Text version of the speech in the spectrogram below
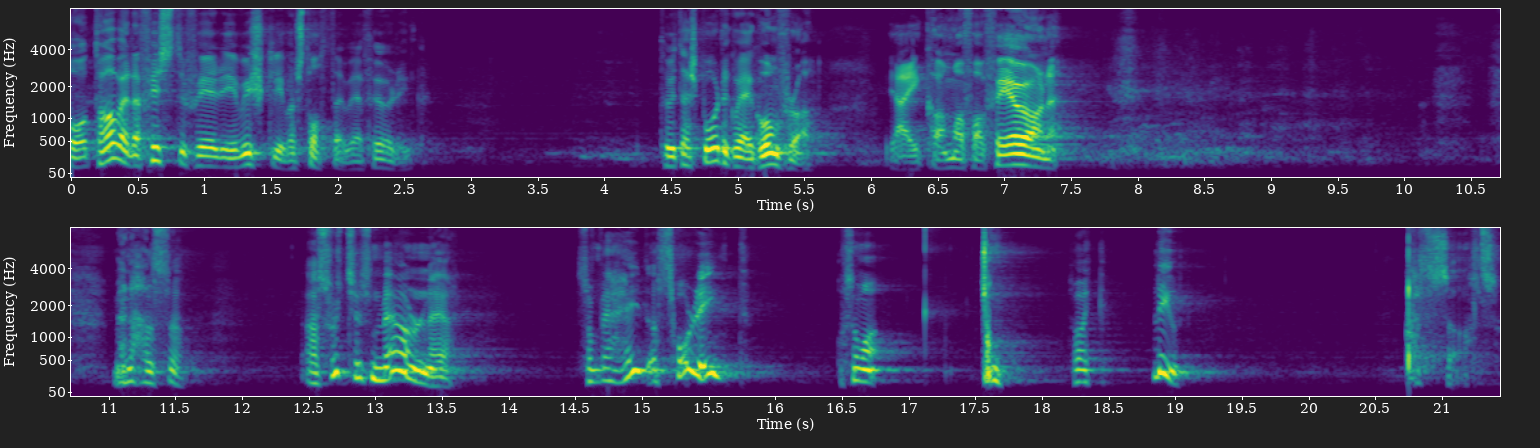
Og ta var det første ferie jeg virkelig var stolt av føring. Du vet, jeg spurte hvor jeg kom fra. Jeg kommer fra ferierne. Men altså, jeg så ikke som mæren her, som var heit og så ringt, og som var, tjum, så var jeg livet. Altså, altså.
